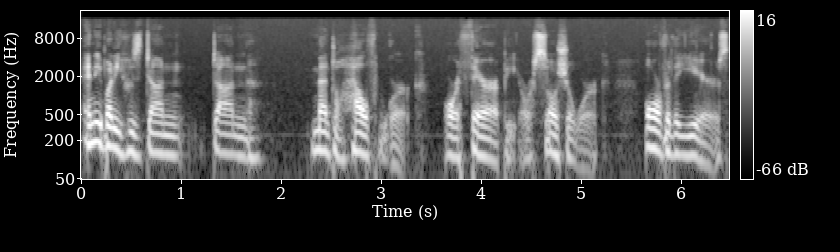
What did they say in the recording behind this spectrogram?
anybody who's done done mental health work or therapy or social work over the years,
